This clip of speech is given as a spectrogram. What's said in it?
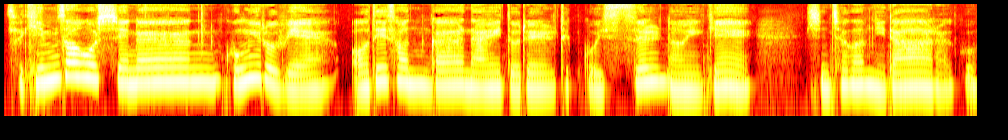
자, 김성호 씨는 015B에 어디선가 나의 노래를 듣고 있을 너에게 신청합니다. 라고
